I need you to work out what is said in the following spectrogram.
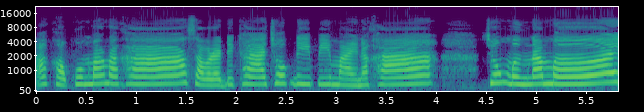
อะขอบคุณมากนะคะ สวัสดีค่ะ โชคดีปีใหม่นะคะ ช่วงมึงน้ำเมย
